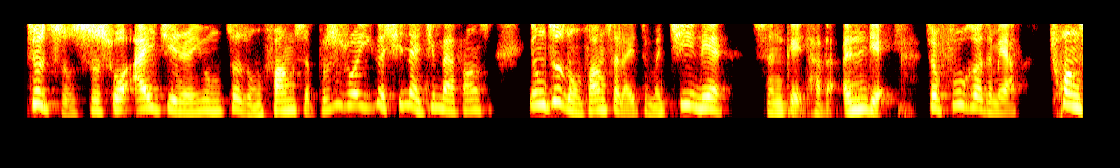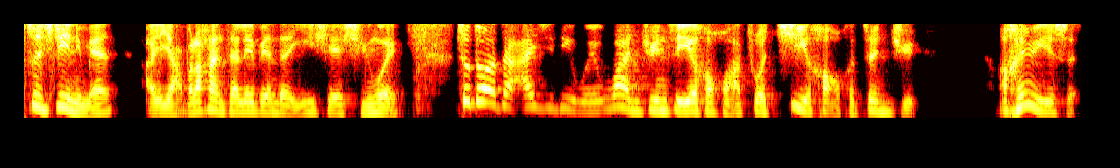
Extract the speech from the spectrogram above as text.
这只是说埃及人用这种方式，不是说一个新的敬拜方式，用这种方式来怎么纪念神给他的恩典？这符合怎么样？创世纪里面啊，亚伯拉罕在那边的一些行为，这都要在埃及地为万军之耶和华做记号和证据啊，很有意思。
